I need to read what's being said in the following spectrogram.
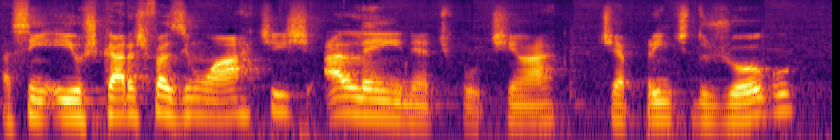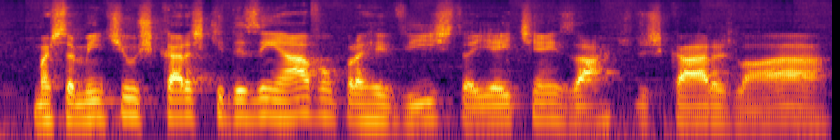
Assim, e os caras faziam artes além, né? Tipo, tinha, tinha print do jogo, mas também tinha os caras que desenhavam pra revista, e aí tinha as artes dos caras lá.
